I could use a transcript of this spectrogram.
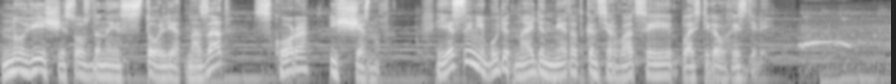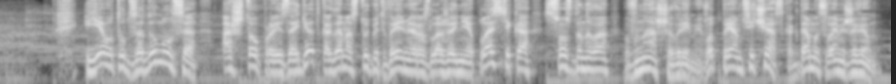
но вещи, созданные 100 лет назад, скоро исчезнут, если не будет найден метод консервации пластиковых изделий. И я вот тут задумался, а что произойдет, когда наступит время разложения пластика, созданного в наше время, вот прямо сейчас, когда мы с вами живем –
